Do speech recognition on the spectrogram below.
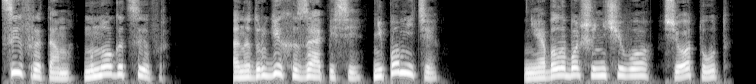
Цифры там, много цифр. А на других записи, не помните? Не было больше ничего, все тут.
